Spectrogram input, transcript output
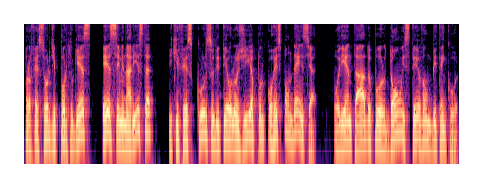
professor de português e seminarista e que fez curso de teologia por correspondência, orientado por Dom Estevão Bittencourt.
